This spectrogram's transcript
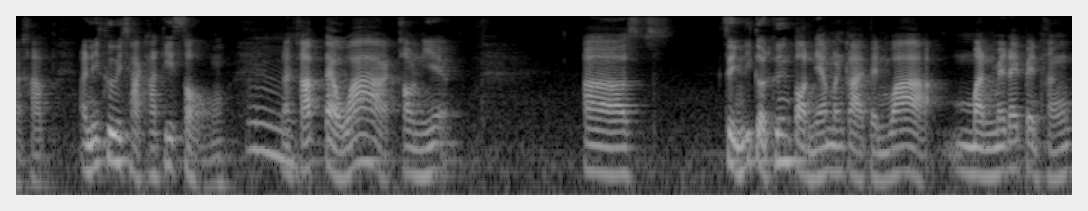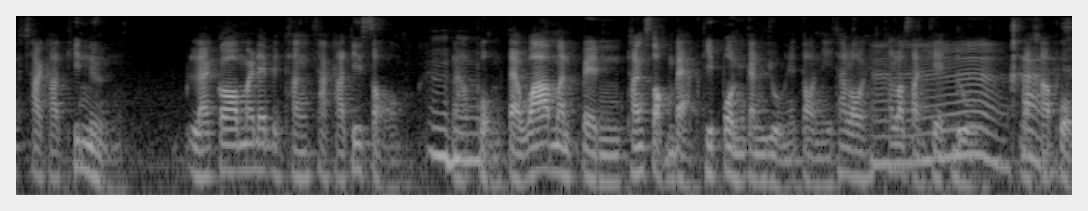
นะครับ อันนี้คือฉากทัศที่2นะครับ แต่ว่าคราวนี้สิ่งที่เกิดขึ้นตอนนี้มันกลายเป็นว่ามันไม่ได้เป็นทั้งฉากทัศที่ 1 และก็ไม่ได้เป็นทั้งฉากทัศที่2นะครับผมแต่ว่ามันเป็นทั้ง 2 แบบที่ปนกันอยู่ในตอนนี้ถ้าเราถ้าเราสังเกตดูนะครับผม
